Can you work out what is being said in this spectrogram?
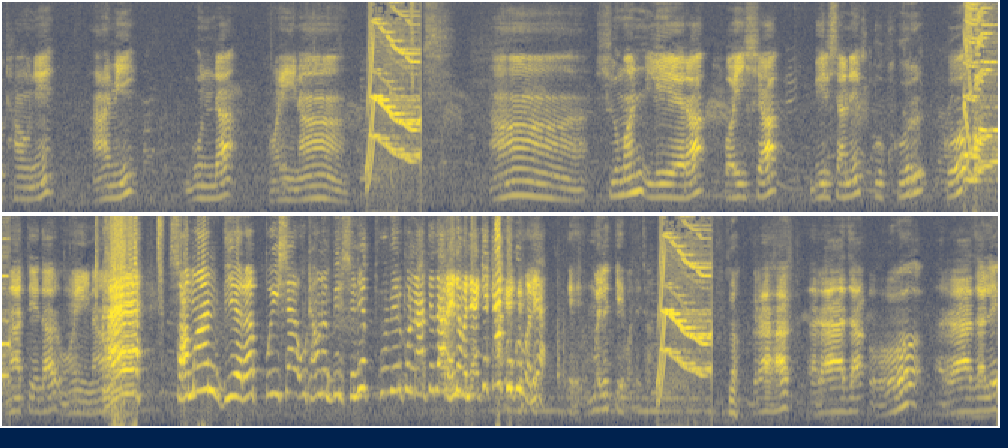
उठाउने हामी गुन्डा होइन सुमन लिएर पैसा बिर्सने कुकुरको नातेदार होइन हा, सामान दिएर पैसा उठाउन बिर्सिने कुबेरको नातेदार होइन भने के कहाँ कुकुर भने ए मैले त्यही भन्दैछ ग्राहक राजा हो राजाले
